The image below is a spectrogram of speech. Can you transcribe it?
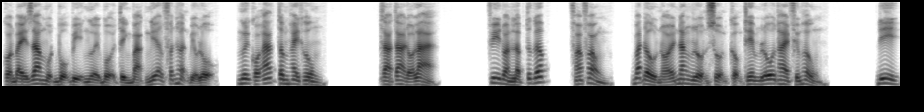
còn bày ra một bộ bị người bội tình bạc nghĩa phẫn hận biểu lộ, ngươi có ác tâm hay không? Ta ta đó là. Phi đoàn lập tức gấp phá phòng, bắt đầu nói năng lộn xộn cộng thêm lỗ hai m hồng. Đi,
